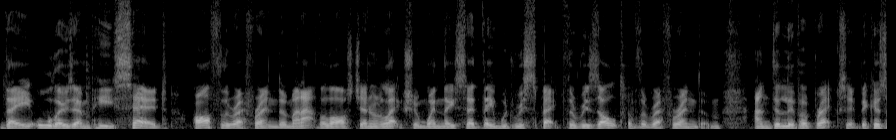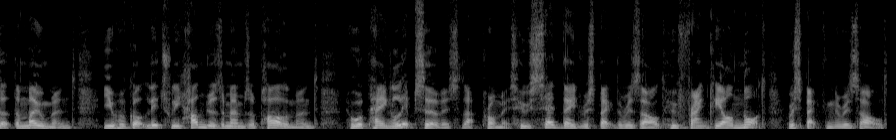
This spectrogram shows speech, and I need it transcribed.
they, all those MPs said after the referendum and at the last general election when they said they would respect the result of the referendum and deliver Brexit. Because at the moment, you have got literally hundreds of members of parliament who are paying lip service to that promise, who said they'd respect the result, who frankly are not respecting the result.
